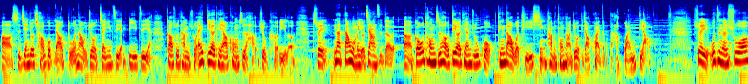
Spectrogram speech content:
呃时间就超过比较多，那我就睁一只眼闭一只眼，告诉他们说，哎，第二天要控制好就可以了。所以那当我们有这样子的呃沟通之后，第二天如果听到我提醒，他们通常就会比较快的把它关掉。所以我只能说，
